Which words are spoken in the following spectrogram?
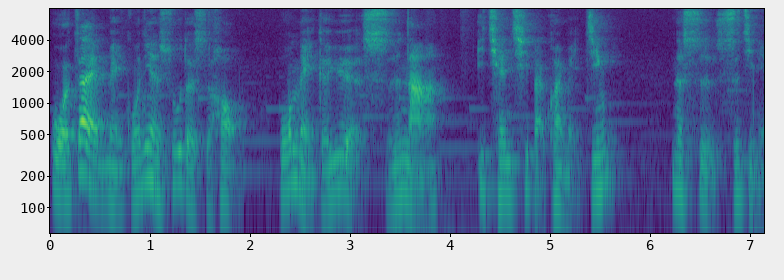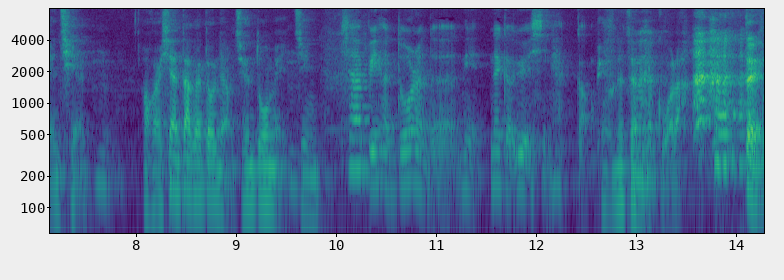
我在美国念书的时候，我每个月实拿一千七百块美金，那是十几年前，嗯，OK，现在大概都两千多美金，现在比很多人的年那个月薪还高。哎，那在美国啦，对，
